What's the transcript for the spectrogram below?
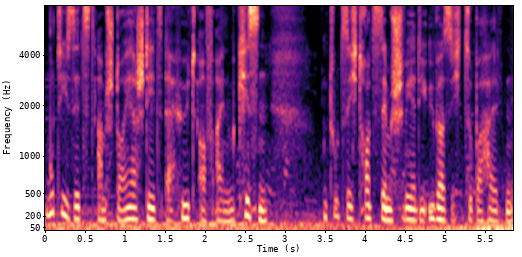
Mutti sitzt am Steuer stets erhöht auf einem Kissen und tut sich trotzdem schwer, die Übersicht zu behalten.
